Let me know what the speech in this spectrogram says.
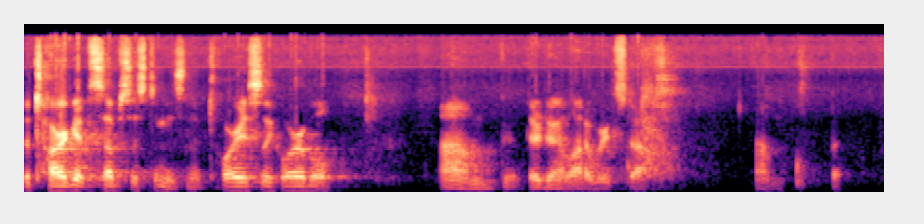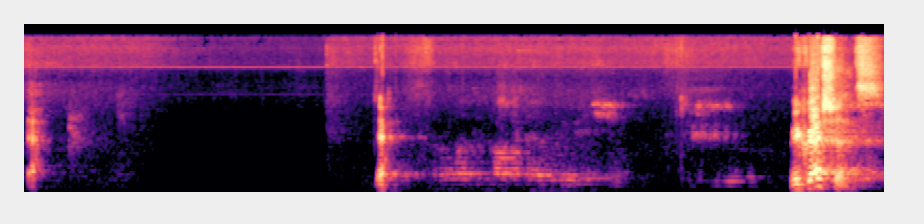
The target subsystem is notoriously horrible. Um, they're doing a lot of weird stuff. Um, but yeah. Yeah. Regressions.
